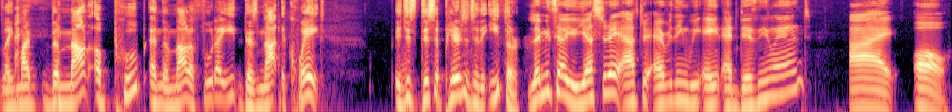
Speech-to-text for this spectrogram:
Like my the amount of poop and the amount of food I eat does not equate. It just disappears into the ether. Let me tell you, yesterday after everything we ate at Disneyland, I oh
